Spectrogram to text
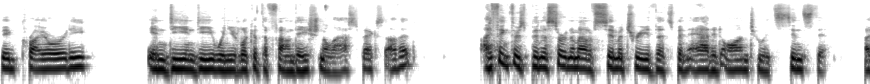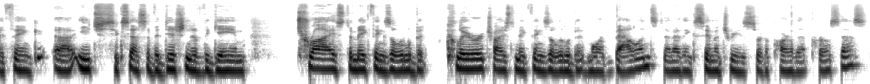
big priority in D&D when you look at the foundational aspects of it. I think there's been a certain amount of symmetry that's been added onto it since then. I think uh, each successive edition of the game tries to make things a little bit clearer, tries to make things a little bit more balanced, and I think symmetry is sort of part of that process.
